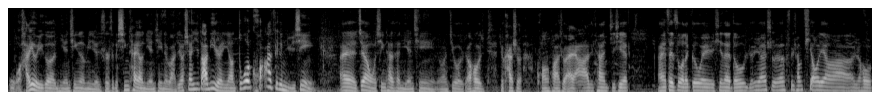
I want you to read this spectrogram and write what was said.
我还有一个年轻的秘诀是这个心态要年轻，对吧？就要像意大利人一样多夸这个女性，哎，这样我心态才年轻。”然后就然后就开始狂夸说：“哎呀，你看这些，哎，在座的各位现在都仍然是非常漂亮啊。”然后。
